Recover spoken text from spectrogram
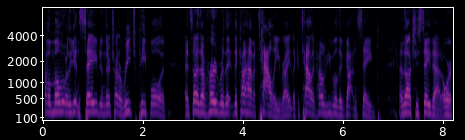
have a moment where they're getting saved and they're trying to reach people and and so as I've heard where they, they kind of have a tally, right? Like a tally of how many people they've gotten saved. And they'll actually say that. Or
